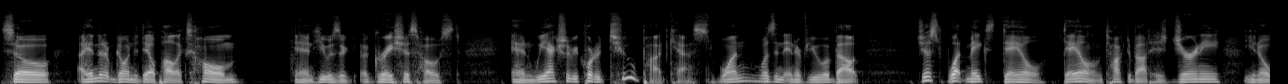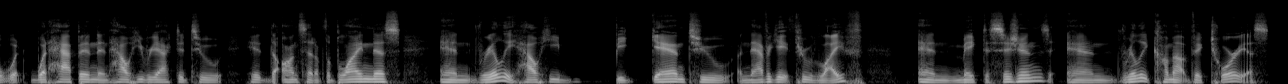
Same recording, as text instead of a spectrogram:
So I ended up going to Dale Pollak's home, and he was a, a gracious host. And we actually recorded two podcasts. One was an interview about just what makes Dale Dale and talked about his journey, you know, what what happened and how he reacted to his, the onset of the blindness and really how he began to navigate through life and make decisions and really come out victorious.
